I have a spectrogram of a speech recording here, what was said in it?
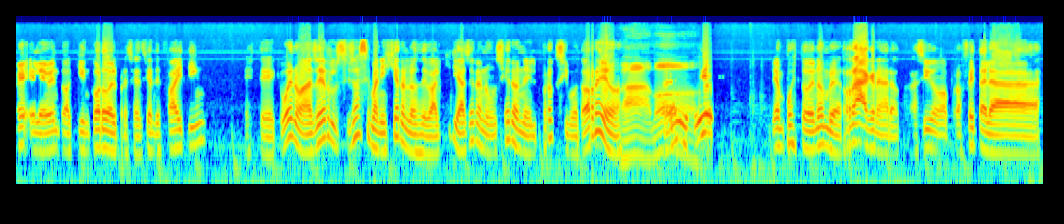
fue el evento aquí en Córdoba, el presencial de Fighting. Este, que bueno, ayer ya se manejaron los de Valkyria, ayer anunciaron el próximo torneo. Vamos. Le han puesto de nombre Ragnarok, así como profeta la,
